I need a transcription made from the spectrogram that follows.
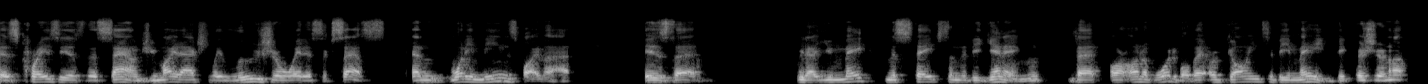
as crazy as this sounds, you might actually lose your way to success. And what he means by that is that you know you make mistakes in the beginning that are unavoidable. They are going to be made because you're not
